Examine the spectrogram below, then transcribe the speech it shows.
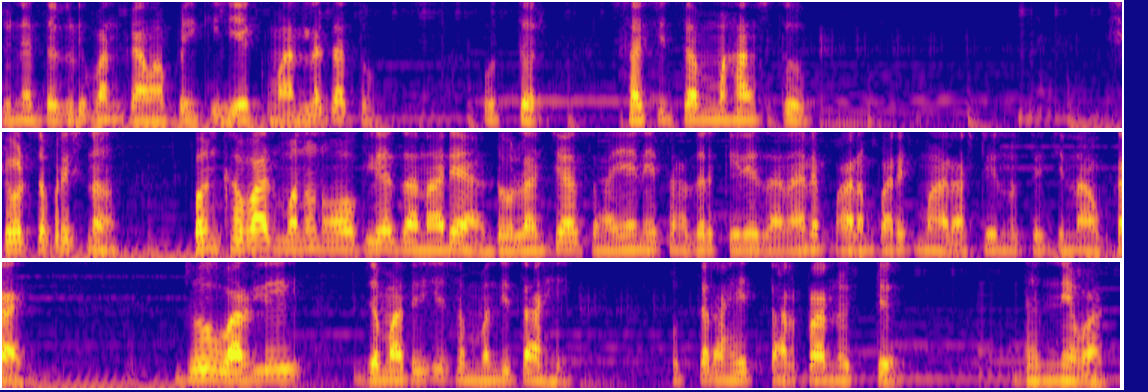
जुन्या दगडी बांधकामापैकी एक मानला जातो? उत्तर साचीचा महान स्तूप शेवटचा प्रश्न पंखवाज म्हणून ओळखल्या जाणाऱ्या ढोलांच्या सहाय्याने सादर केले जाणाऱ्या पारंपरिक महाराष्ट्रीय नृत्याचे नाव काय? जो वारली जमातीशी संबंधित आहे. उत्तर आहे तारपा नृत्य. धन्यवाद.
